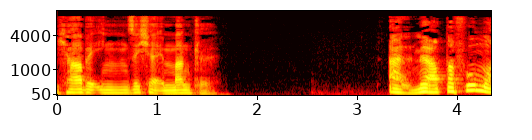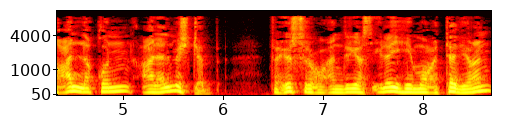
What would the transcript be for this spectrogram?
Ich habe ihn sicher im Mantel. المعطف معلق على المشجب فيسرع أندرياس إليه معتذرا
